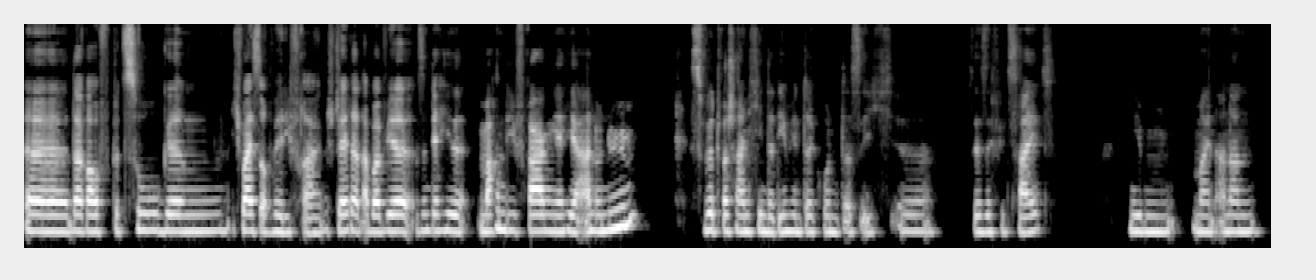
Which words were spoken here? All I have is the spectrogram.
äh, darauf bezogen. Ich weiß auch, wer die Frage gestellt hat, aber wir sind ja hier, machen die Fragen ja hier anonym. Es wird wahrscheinlich hinter dem Hintergrund, dass ich äh, sehr, sehr viel Zeit neben meinen anderen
